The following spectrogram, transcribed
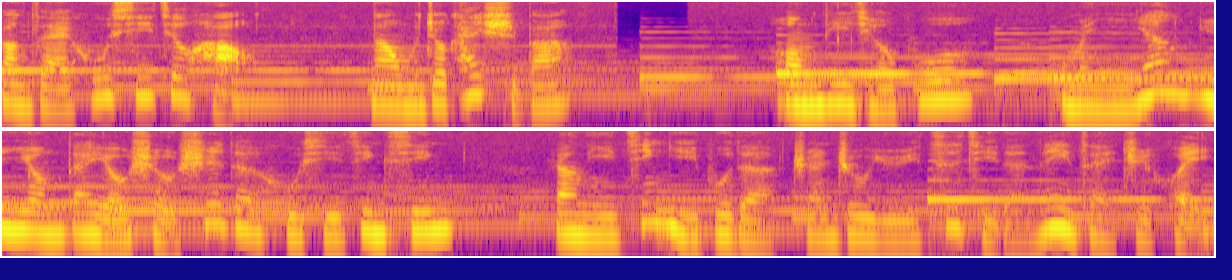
放在呼吸就好。那我们就开始吧。红地球波，我们一样运用带有手势的呼吸静心，让你进一步的专注于自己的内在智慧，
